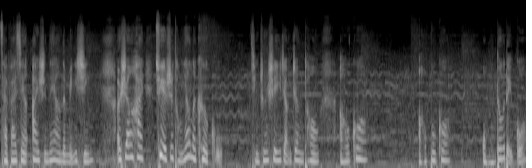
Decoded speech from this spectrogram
才发现爱是那样的铭心，而伤害却也是同样的刻骨。青春是一场阵痛，熬过，熬不过，我们都得过。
